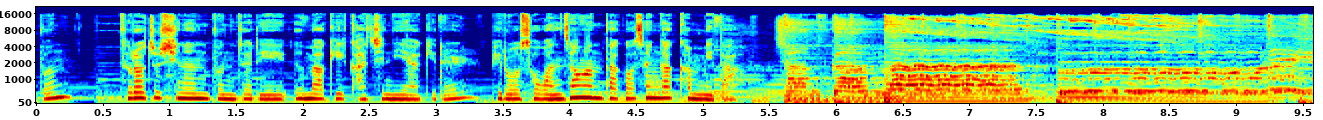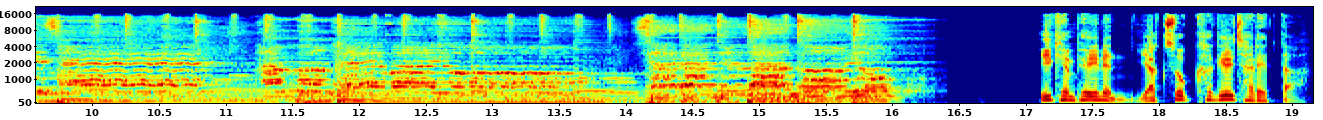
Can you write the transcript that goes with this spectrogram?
뿐 들어주시는 분들이 음악이 가진 이야기를 비로소 완성한다고 생각합니다. 잠깐만 우리 이제 한번 해봐요 사랑을 나눠요 이 캠페인은 약속하길 잘했다.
